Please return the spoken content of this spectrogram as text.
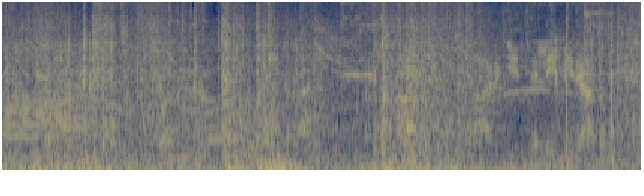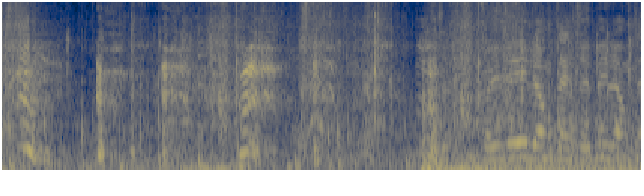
哇！ Target eliminado. 最尾两只，最尾两只。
